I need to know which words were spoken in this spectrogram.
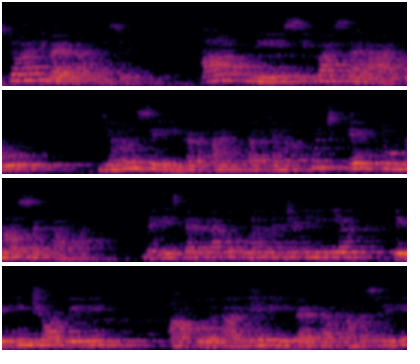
स्टार्ट के पैराग्राफ में से आपने सिपा सरार को यहाँ से लेकर अंत तक यहाँ कुछ कह तो ना सकता था। मैंने इस पैराग्राफ को पूरा मेंशन नहीं किया, लेकिन इन शॉर्ट वे में आपको बता दिए कि ये पैराग्राफ कहाँ से लेके,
